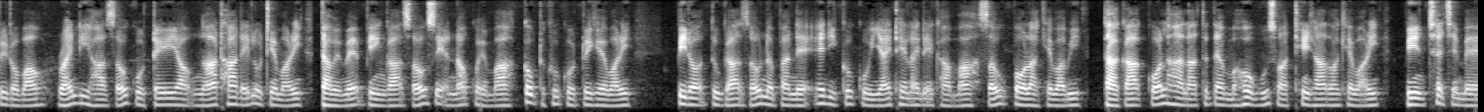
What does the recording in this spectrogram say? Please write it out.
တွေ့တော့ပါဘူးရိုင်းလီဟာဇုတ်ကိုတဲရောက်ငားထားတယ်လို့ထင်ပါရီဒါပေမဲ့ပင်ကဇုတ်စင်အနောက်ကွယ်မှာကုတ်တစ်ခုကိုတွေ့ခဲ့ပါရီပြီးတော့သူကဇုံနှစ်ပတ်နဲ့အဲ့ဒီကုတ်ကိုရိုက်ထိလိုက်တဲ့အခါမှာဇုံပေါ်လာခဲ့ပါပြီဒါကကောလာဟာလာတက်တက်မဟုတ်ဘူးဆိုတာထင်ရှားသွားခဲ့ပါပြီဘင်းချက်ချင်းပဲ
